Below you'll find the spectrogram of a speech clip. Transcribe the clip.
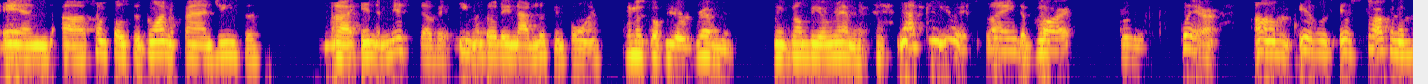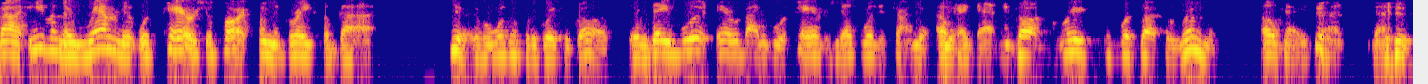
and uh, some folks are going to find Jesus uh, in the midst of it, even though they're not looking for him. And it's going to be a remnant. It's going to be a remnant. Now, can you explain the part where um, it was it's talking about even the remnant would perish apart from the grace of God? Yeah, if it wasn't for the grace of God, everything. They would, everybody would perish. That's what it's trying to. Yeah, yeah. Okay, got it. God's grace is what got the remnant. Okay, got it. Got it.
